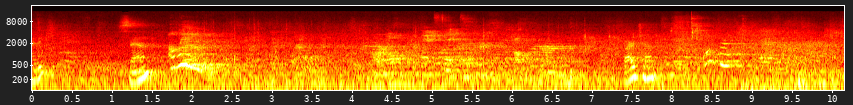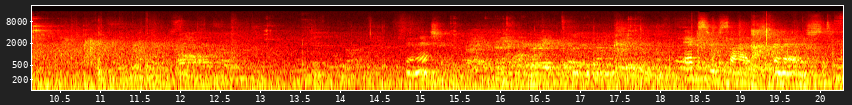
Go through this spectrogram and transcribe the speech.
Ready? Sam? Bar jump. Finish. Exercise finished.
